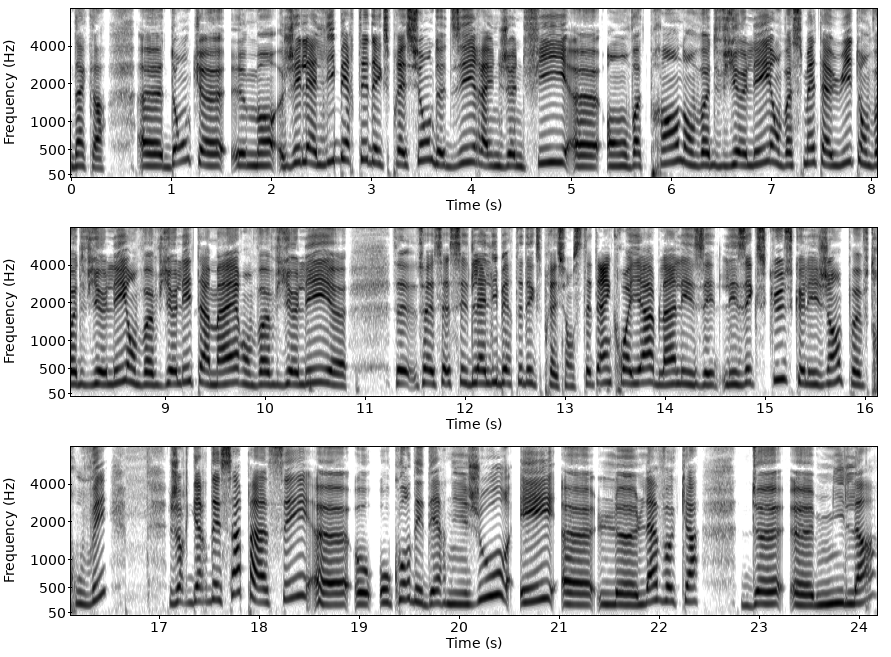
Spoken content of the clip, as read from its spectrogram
D'accord. Euh, donc, euh, mon- j'ai la liberté d'expression de dire à une jeune fille, euh, on va te prendre, on va te violer, on va se mettre à 8, on va te violer, on va violer ta mère, on va violer... euh, c'est de la liberté d'expression. C'était incroyable, hein, les, les excuses que les gens peuvent trouver. Je regardais ça passer euh, au, au cours des derniers jours et euh, l'avocat de euh, Mila,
